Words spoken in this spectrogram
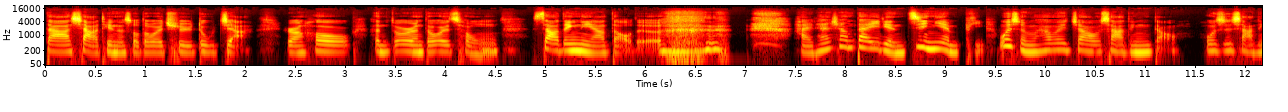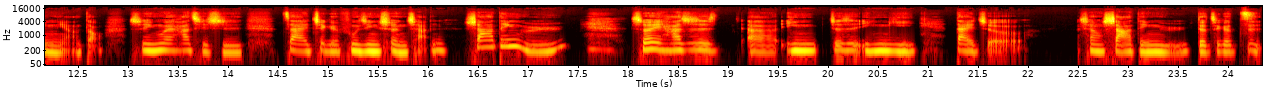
大家夏天的时候都会去度假，然后很多人都会从萨丁尼亚岛的 海滩上带一点纪念品。为什么它会叫萨丁岛或是萨丁尼亚岛？是因为它其实在这个附近盛产沙丁鱼，所以它是。呃，音就是音译带着像沙丁鱼的这个字，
